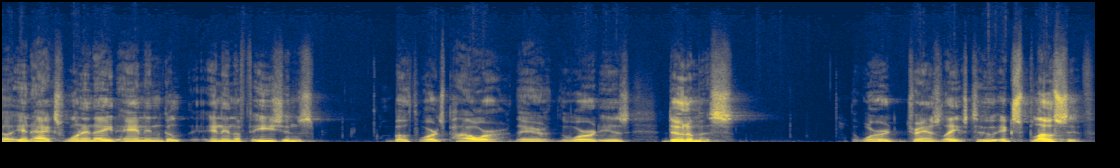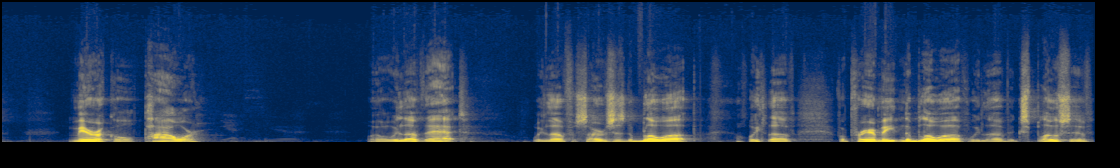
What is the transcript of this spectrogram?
uh, in Acts 1 and 8 and in, and in Ephesians both words power there. The word is dunamis. The word translates to explosive, miracle, power. Well, we love that. We love for services to blow up. We love for prayer meeting to blow up. We love explosive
